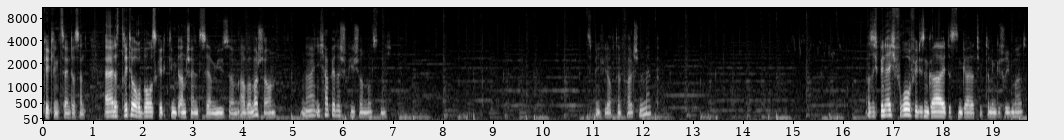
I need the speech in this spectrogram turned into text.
Okay, klingt sehr interessant. Äh, das dritte Ouroboros klingt anscheinend sehr mühsam, aber mal schauen. Nein, ich habe ja das Spiel schon, nutzt nicht. Jetzt bin ich wieder auf der falschen Map. Also ich bin echt froh für diesen Guide, dass ein geiler Typ dann den geschrieben hat.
